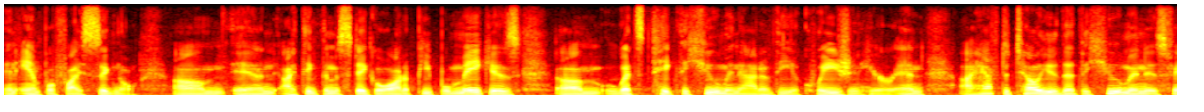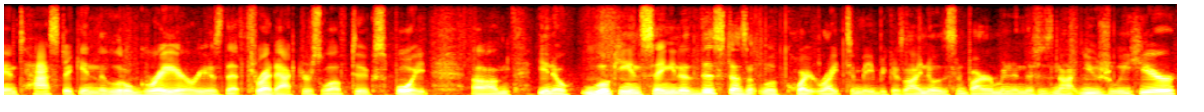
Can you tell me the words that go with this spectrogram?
and amplify signal. Um, and I think the mistake a lot of people make is, um, let's take the human out of the equation here. And I have to tell you that the human is fantastic in the little gray areas that threat actors love to exploit. Um, you know, looking and saying, you know, this doesn't look quite right to me because I know this environment and this is not usually here.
